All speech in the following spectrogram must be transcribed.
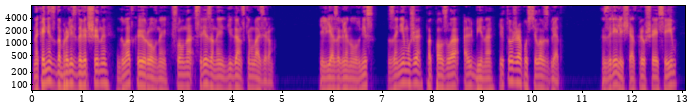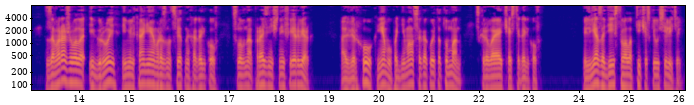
Наконец добрались до вершины, гладкой и ровной, словно срезанной гигантским лазером. Илья заглянул вниз, за ним уже подползла Альбина и тоже опустила взгляд. Зрелище, открывшееся им, завораживало игрой и мельканием разноцветных огоньков, словно праздничный фейерверк, а вверху к небу поднимался какой-то туман, скрывая часть огоньков. Илья задействовал оптический усилитель.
